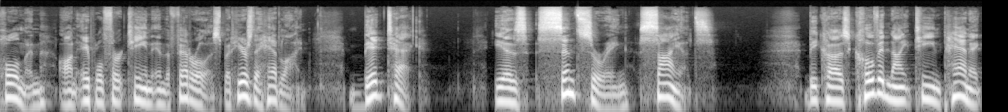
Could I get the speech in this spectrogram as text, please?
Pullmann on April 13 in The Federalist. But here's the headline Big Tech is censoring science because COVID 19 panic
